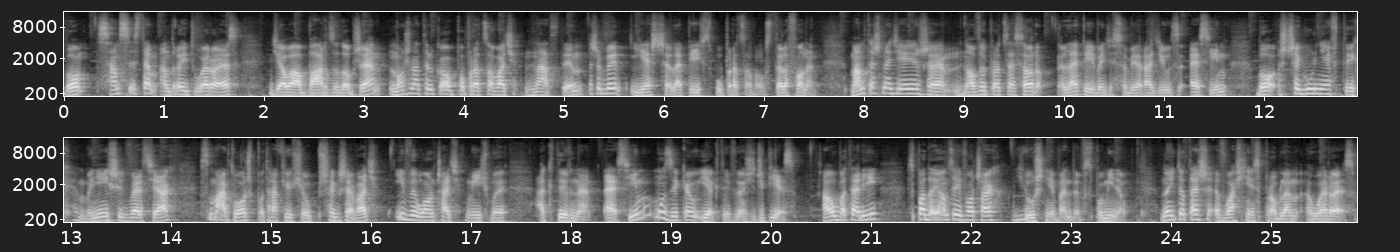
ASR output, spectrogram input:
bo sam system Android Wear OS działa bardzo dobrze. Można tylko popracować nad tym, żeby jeszcze lepiej współpracował z telefonem. Mam też nadzieję, że nowy procesor lepiej będzie sobie radził z eSIM, bo szczególnie w tych mniejszych wersjach smartwatch potrafił się przegrzewać i wyłączać, mieliśmy aktywne eSIM, muzykę i aktywność GPS a o baterii spadającej w oczach już nie będę wspominał. No i to też właśnie jest problem Wear OS,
